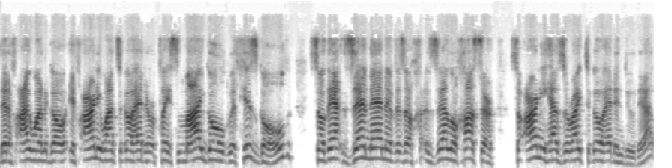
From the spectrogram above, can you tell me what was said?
that if I want to go, if Arnie wants to go ahead and replace my gold with his gold, so that zenenev is a zelo chaser, so Arnie has the right to go ahead and do that.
